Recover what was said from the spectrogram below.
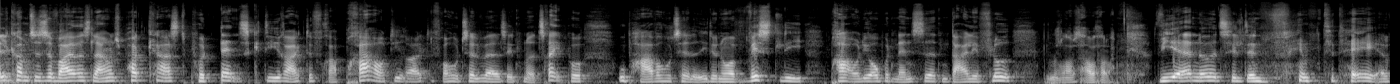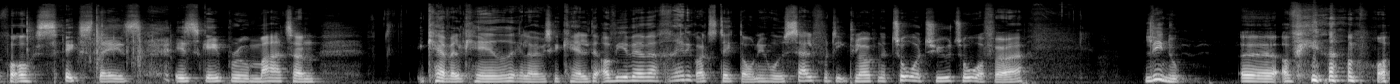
Velkommen til Survivors Lounge podcast på dansk direkte fra Prag, direkte fra hotelværelse 103 på Upava Hotellet i det nordvestlige Prag, lige over på den anden side af den dejlige flod. Vi er nået til den femte dag af vores 6 dages Escape Room Marathon kavalkade, eller hvad vi skal kalde det, og vi er ved at være rigtig godt stegt oven i hovedet, selv fordi klokken er 22.42 lige nu, øh, og vi har prøvet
